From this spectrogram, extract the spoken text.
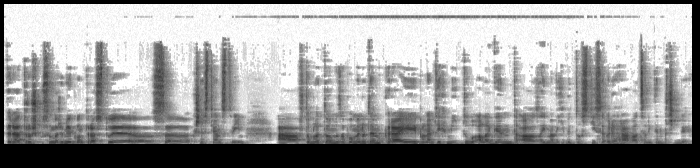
která trošku samozřejmě kontrastuje uh, s křesťanstvím. A v tomhle zapomenutém kraji, plném těch mýtů a legend a zajímavých bytostí se odehrává celý ten příběh.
